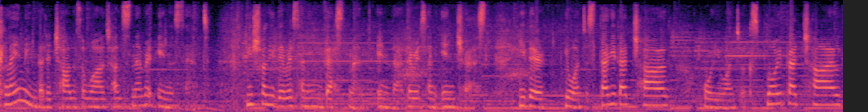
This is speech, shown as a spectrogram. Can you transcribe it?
Claiming that a child is a wild child is never innocent. Usually there is an investment in that, there is an interest. Either you want to study that child or you want to exploit that child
